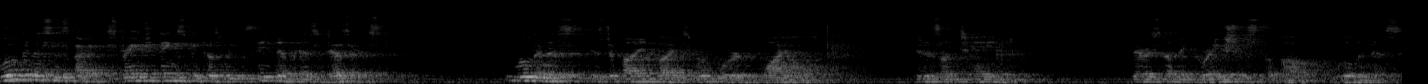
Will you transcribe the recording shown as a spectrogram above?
Wildernesses are strange things because we see them as deserts. Wilderness is defined by its root word, wild. It is untamed. There is nothing gracious about wilderness.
